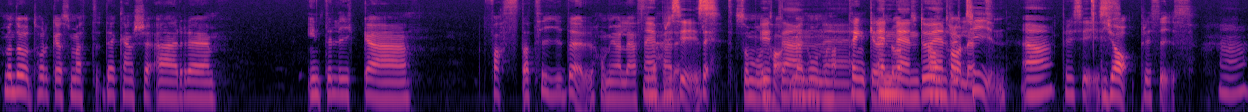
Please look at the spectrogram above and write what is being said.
men då tolkar jag som att det kanske är inte lika fasta tider, om jag läser Nej, det här precis. rätt, som hon Utan, har. Men hon har, tänker ändå, ändå att antalet... en rutin. Ja, precis. Ja, precis. Ja.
